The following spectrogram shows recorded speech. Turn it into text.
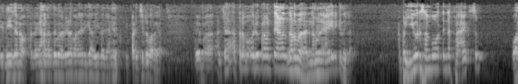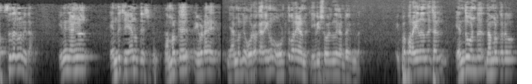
ഈ നീചനോ അല്ലെങ്കിൽ അങ്ങനത്തെ വേർഡുകൾ പറയാൻ എനിക്ക് അറിയില്ല ഞാൻ പഠിച്ചിട്ട് പറയാം. ഉം, എന്നുവെച്ചാ അത്തരം ഒരു പ്രവൃത്തിയാണ് നടന്നത്. നമ്മൾ ന്യായീകരിക്കുന്നില്ല. അപ്പൊ ഈ ഒരു സംഭവത്തിന്റെ ഫാക്ട്സും വസ്തുതകളും ഇതാണ്. ഇനി ഞങ്ങൾ എന്ത് ചെയ്യാൻ ഉദ്ദേശിക്കുന്നു? നമ്മൾക്ക് ഇവിടെ ഞാൻ പറഞ്ഞ ഓരോ കാര്യങ്ങളും ഓർത്ത് പറയാണ് ടി വി ഷോയിൽ നിന്ന് കണ്ടിരുന്നത് ഇപ്പൊ പറയുന്നതെന്ന് വെച്ചാൽ എന്തുകൊണ്ട് നമ്മൾക്കൊരു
